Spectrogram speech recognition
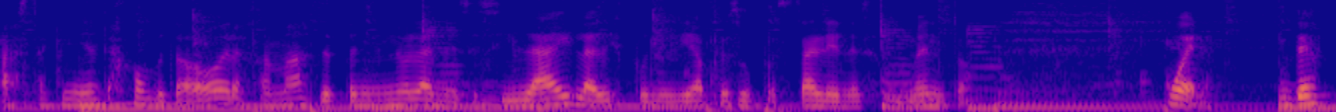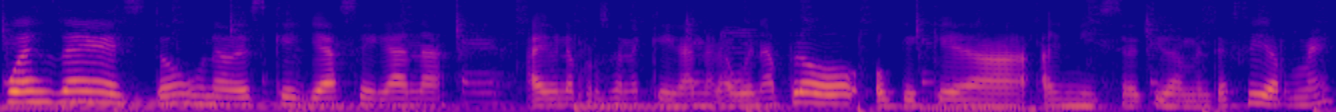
hasta 500 computadoras o más, dependiendo de la necesidad y la disponibilidad presupuestal en ese momento. Bueno, después de esto, una vez que ya se gana, hay una persona que gana la buena pro o que queda administrativamente firme,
